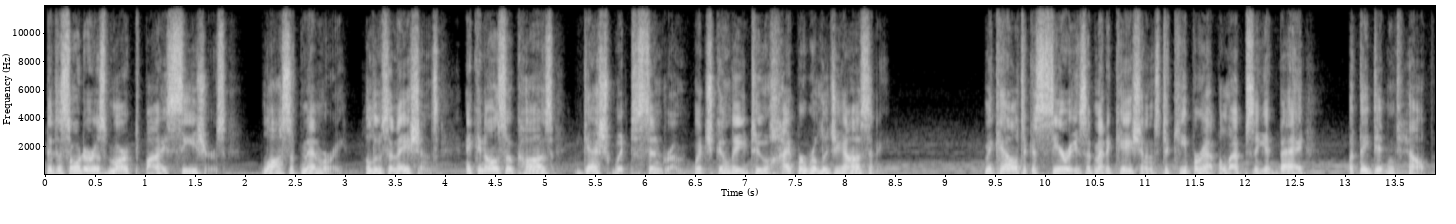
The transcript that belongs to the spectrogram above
The disorder is marked by seizures, loss of memory, hallucinations, and can also cause Geschwind syndrome, which can lead to hyperreligiosity. Michel took a series of medications to keep her epilepsy at bay but they didn't help.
